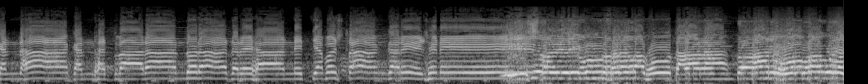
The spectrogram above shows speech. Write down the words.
గంధా గంధద్వారాందురాదర్శ నిత్యపుష్టాంగరేషిణే ఈశ్వరీకం సర్వభూతానాం తానుభవే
